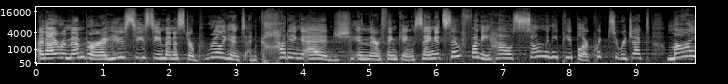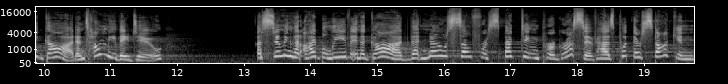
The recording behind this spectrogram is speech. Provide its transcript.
and I remember a UCC minister, brilliant and cutting edge in their thinking, saying, It's so funny how so many people are quick to reject my God and tell me they do assuming that I believe in a God that no self respecting progressive has put their stock in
